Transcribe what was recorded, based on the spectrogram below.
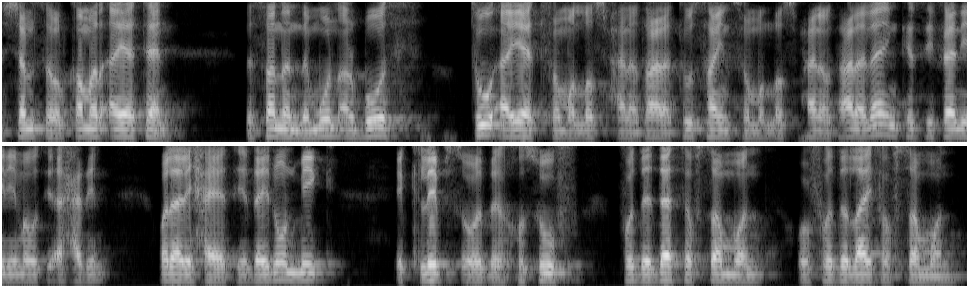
said, الشمس والقمر آيتان. The sun and the moon are both two ayat from Allah subhanahu wa ta'ala, two signs from Allah subhanahu wa ta'ala. لا ينكسفان لموت أحد ولا لحياته. They don't make eclipse or the khusuf for the death of someone or for the life of someone.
